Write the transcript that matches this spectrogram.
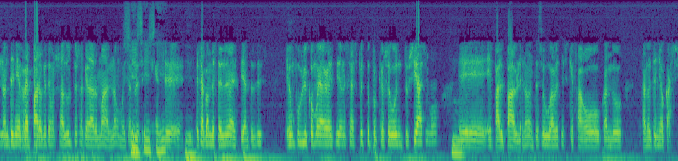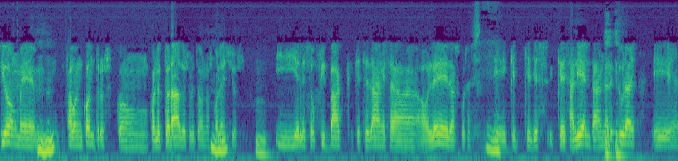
non teñen reparo que temos os adultos a quedar mal, non? Moitas sí, veces sí, sí. Ese, sí. esa condescendencia, entonces é un público moi agradecido nese aspecto porque o seu entusiasmo mm. eh, é palpable, non? Entonces eu a veces que fago cando cando teño ocasión me uh -huh. fago encontros con, con lectorado, sobre todo nos uh -huh. colexios mm. e eles o feedback que che dan esa ao ler as cousas sí. eh, que, que, lles, que salientan na lectura eh,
